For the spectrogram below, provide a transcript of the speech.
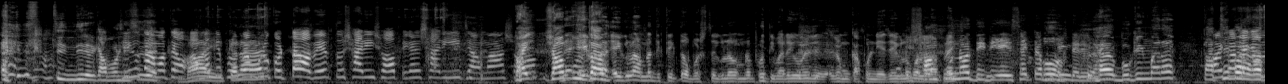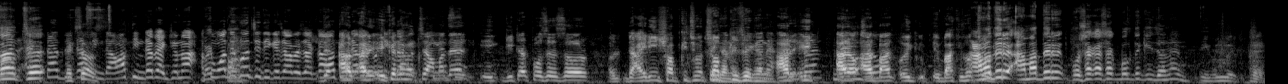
তিন দিনের কাপড় আমাকে আমাকে প্রোগ্রামগুলো করতে হবে তো শাড়ি সব এখানে শাড়ি জামা সব ভাই সব বুঝতাম। এগুলো- এগুলো আমরা দেখতে দেখতে অবস্থা এগুলো আমরা প্রতিবারই ওই এরকম কাপড় নিয়ে যাই এগুলো বললাম সম্পূর্ণ দিদি এই সাইডটা বুকিং দেরি। হ্যাঁ বুকিং মানে তার চেয়ে বড় কথা হচ্ছে একটা, আমার তিনটা ব্যাগ জন্য তোমাদের কোন যেদিকে যাবে যাক আমার আর তিনটা আর এখানে হচ্ছে আমাদের এই গিটার প্রসেসর ডায়েরি সবকিছু হচ্ছে সবকিছু এখানে। আর এই আর আর ওই বাকি হচ্ছে আমাদের আমাদের পোশাক আশাক বলতে কি জানেন? এগুলোই। হ্যাঁ।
